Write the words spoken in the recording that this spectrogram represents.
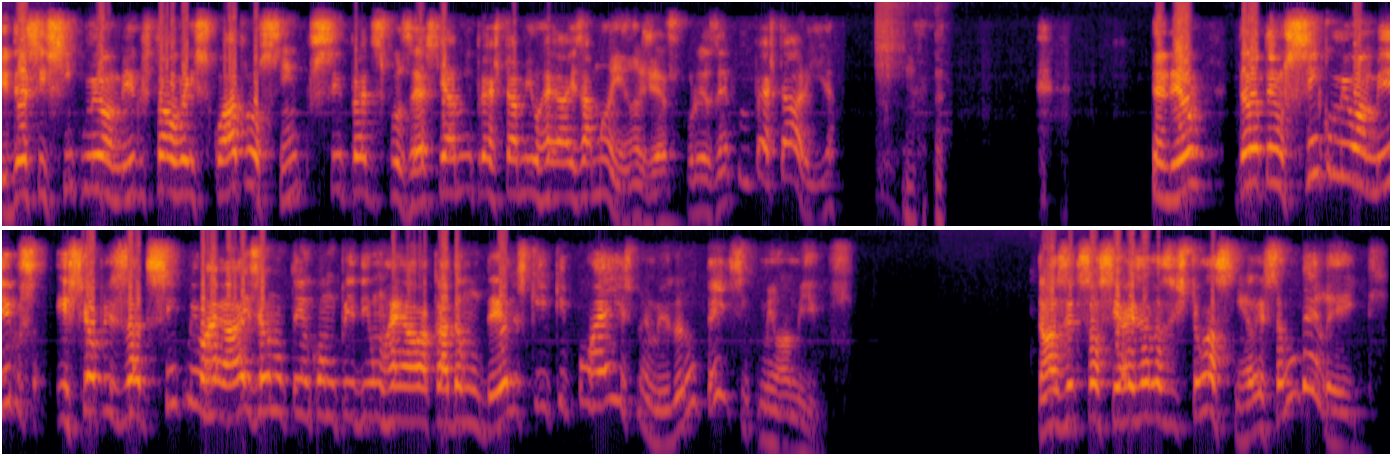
e desses 5 mil amigos, talvez 4 ou 5 se predispusessem a me emprestar mil reais amanhã. Jefferson, por exemplo, me emprestaria. Entendeu? Então eu tenho 5 mil amigos, e se eu precisar de 5 mil reais, eu não tenho como pedir um real a cada um deles. Que, que porra é isso, meu amigo? Eu não tenho 5 mil amigos. Então as redes sociais, elas estão assim, elas são um deleite.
